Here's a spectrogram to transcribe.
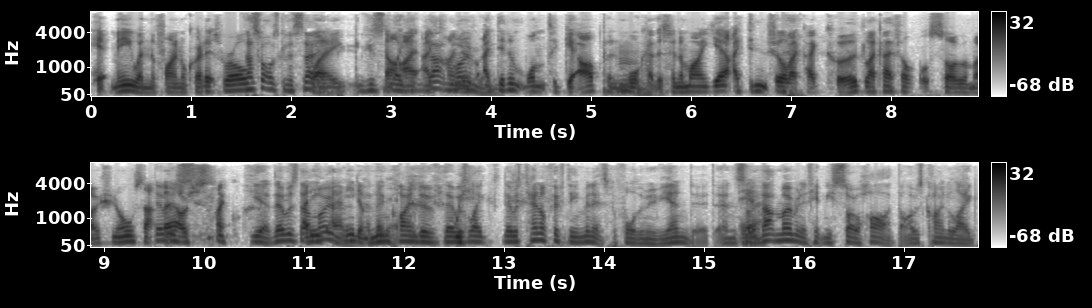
hit me when the final credits rolled. That's what I was gonna say. like because like I, I that kind moment, of I didn't want to get up and Hmm. walk out the cinema. Yeah, I didn't feel like I could. Like I felt so emotional sat There there. I was- was just like, Yeah, there was I that need- I moment, need a and then minute. kind of there was like there was ten or fifteen minutes before the movie ended, and so Yeah. that moment had hit me so hard that I was kind of like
